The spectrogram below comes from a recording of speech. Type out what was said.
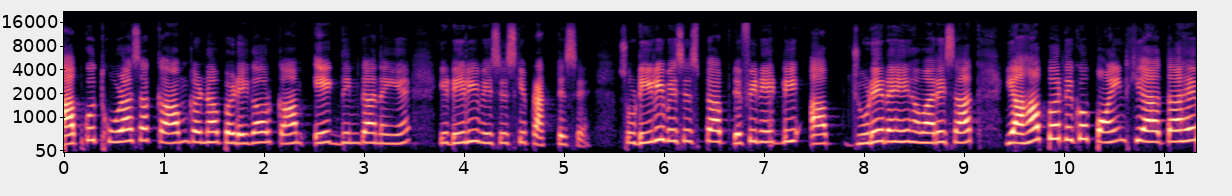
आपको थोड़ा सा काम करना पड़ेगा और काम एक दिन का नहीं है, ये डेली बेसिस की प्रैक्टिस है। सो डेली बेसिस पे आप डेफिनेटली आप जुड़े रहें हमारे साथ। यहाँ पर देखो पॉइंट क्या आता है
